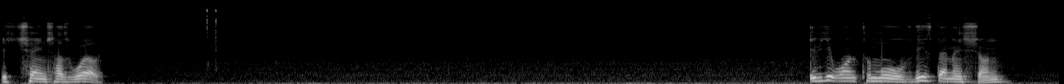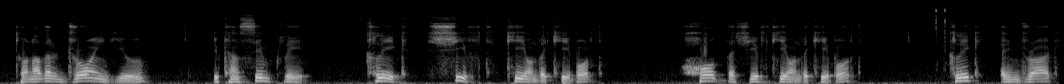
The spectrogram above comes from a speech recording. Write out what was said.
it changed as well. If you want to move this dimension to another drawing view you can simply click shift key on the keyboard hold the shift key on the keyboard click and drag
